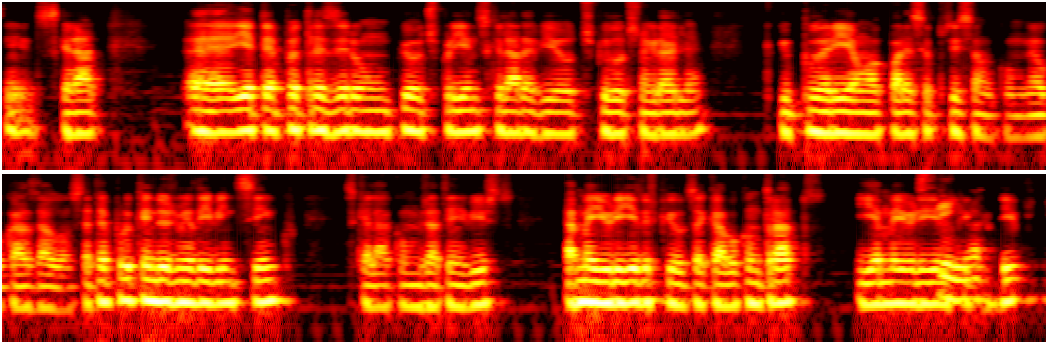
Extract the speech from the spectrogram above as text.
Sim, se calhar. Eh, e até para trazer um piloto experiente, se calhar havia outros pilotos na grelha que poderiam ocupar essa posição, como é o caso de Alonso. Até porque em 2025, se calhar como já têm visto, a maioria dos pilotos acaba o contrato e a maioria Sim, fica é. livre.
